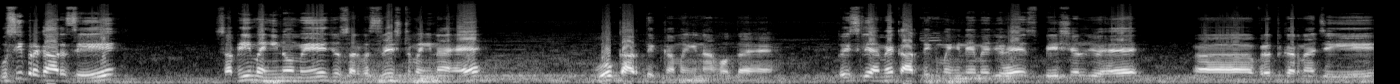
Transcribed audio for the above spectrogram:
उसी प्रकार से सभी महीनों में जो सर्वश्रेष्ठ महीना है, वो कार्तिक का महीना होता है। तो इसलिए हमें कार्तिक महीने में जो है स्पेशल जो है व्रत करना चाहिए,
